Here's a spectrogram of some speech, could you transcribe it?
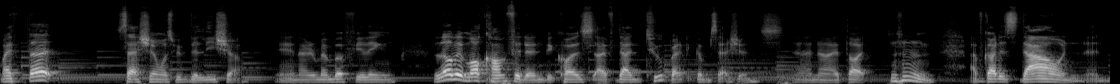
My third session was with Delisha, and I remember feeling a little bit more confident because I've done two practicum sessions and I thought, hmm, I've got this down. And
